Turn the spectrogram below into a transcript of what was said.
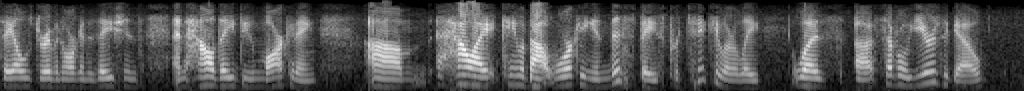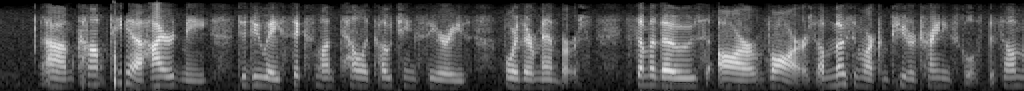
sales-driven organizations and how they do marketing. Um, how I came about working in this space particularly was uh, several years ago – um, CompTIA hired me to do a six-month telecoaching series for their members. Some of those are VARs. Uh, most of them are computer training schools, but some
